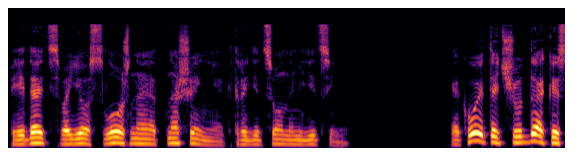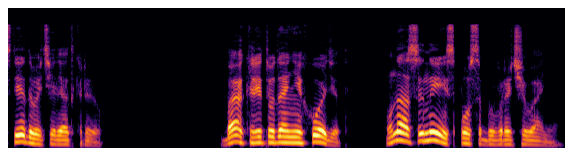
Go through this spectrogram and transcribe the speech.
передать свое сложное отношение к традиционной медицине. «Какой-то чудак-исследователь открыл. Бакли туда не ходит. У нас иные способы врачевания».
